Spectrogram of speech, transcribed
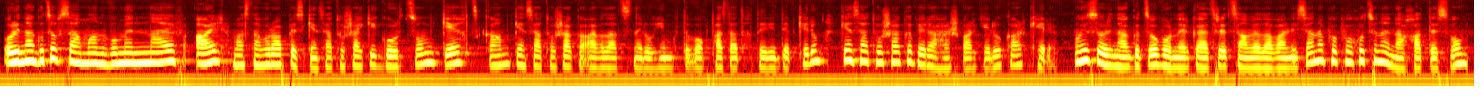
Օրինագծով սահմանվում են նաև այլ, մասնավորապես կենսաթոշակի գործում կեղծ կամ կենսաթոշակը ավելացնելու հիմք տվող փաստաթղթերի դեպքերում կենսաթոշակը վերահաշվարկելու կարգերը։ Մյուս օրինագծով, որ ներկայացրեց Սամվել Ավանեսյանը, փոփոխություն է նախատեսվում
